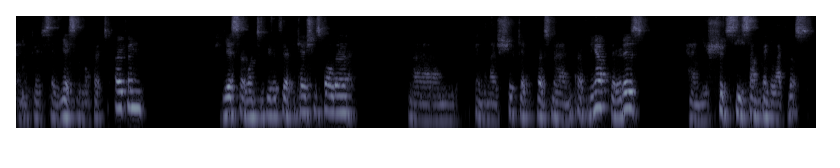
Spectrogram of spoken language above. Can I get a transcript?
and I'm going to say, yes, I want that to open. Yes, I want to give it the applications folder. Um, and then I should get Postman opening up. There it is and you should see something like this.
